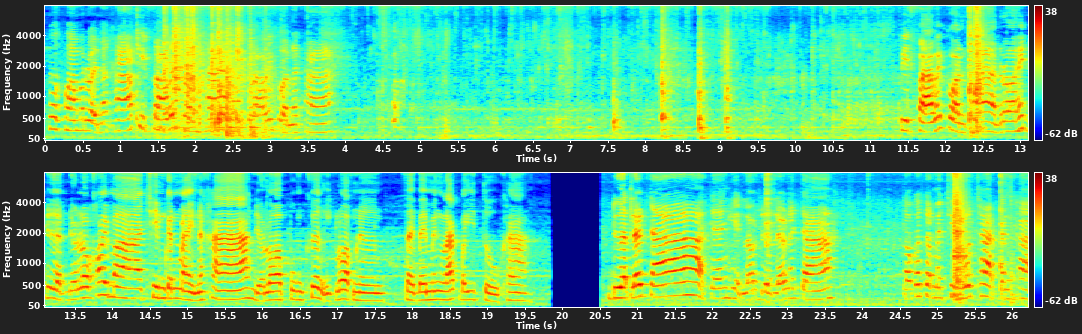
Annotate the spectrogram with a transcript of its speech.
เพื่อความอร่อยนะคะ ปิดฝาไว้ก่อนค่ะปิดฝาไว้ก่อนนะคะ ปิดฝาไว้ก่อนค่ะ รอให้เดือด เดี๋ยวเราค่อยมาชิมกันใหม่นะคะ เดี๋ยวรอปรุงเครื่องอีกรอบหนึ่งใส่ใบแมงลักใบอีตู่ค่ะ เดือดแล้วจ้า แกงเห็ดเราเดือดแล้วนะจ๊ะเราก็จะมาชิมรสชาติกันค่ะ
